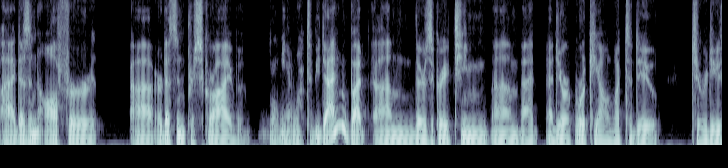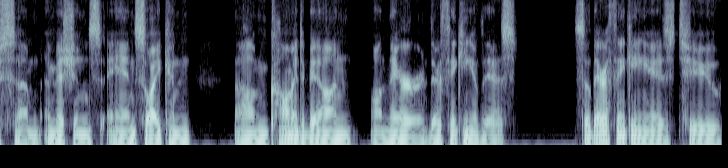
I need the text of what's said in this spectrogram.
uh, doesn't offer uh, or doesn't prescribe what to be done, but um, there's a great team um, at, at York working on what to do to reduce um, emissions, and so I can um, comment a bit on on their their thinking of this. So their thinking is to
